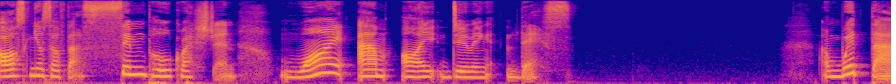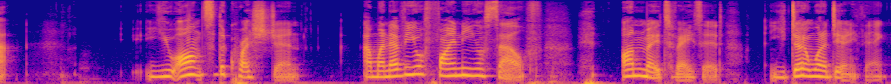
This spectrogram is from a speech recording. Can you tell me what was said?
Asking yourself that simple question, why am I doing this? And with that, you answer the question, and whenever you're finding yourself unmotivated, you don't want to do anything,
